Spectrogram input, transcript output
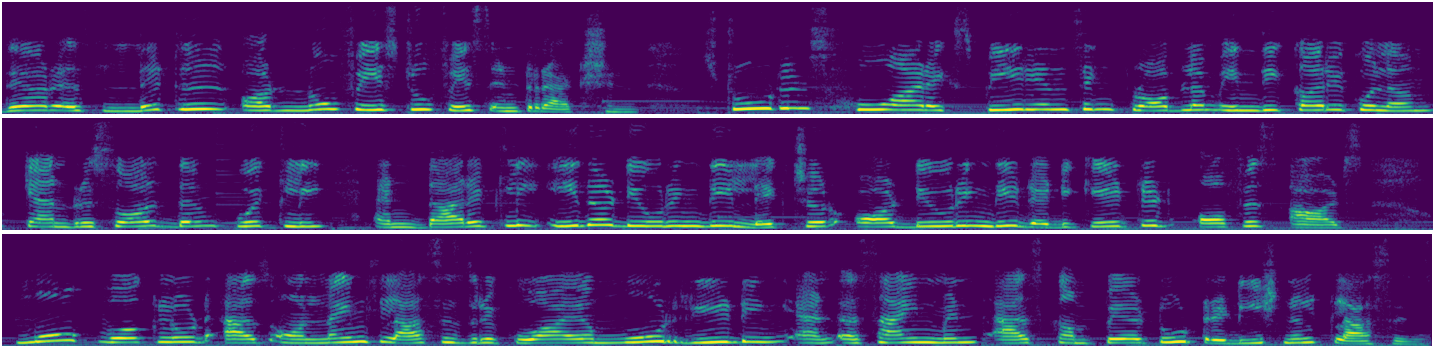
there is little or no face to face interaction. Students who are experiencing problem in the curriculum can resolve them quickly and directly either during the lecture or during the dedicated office hours. More workload as online classes require more reading and assignment as compared to traditional classes.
